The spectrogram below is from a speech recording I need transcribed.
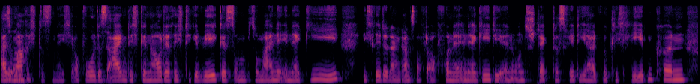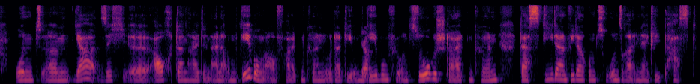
Also genau. mache ich das nicht, obwohl das Ja, eigentlich genau der richtige Weg ist, um so meine Energie, ich rede dann ganz oft auch von der Energie, die in uns steckt, dass wir die halt wirklich leben können und ähm, ja, sich äh, auch dann halt in einer Umgebung aufhalten können oder die ja, Umgebung für uns so gestalten können, dass die dann wiederum zu unserer Energie passt.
